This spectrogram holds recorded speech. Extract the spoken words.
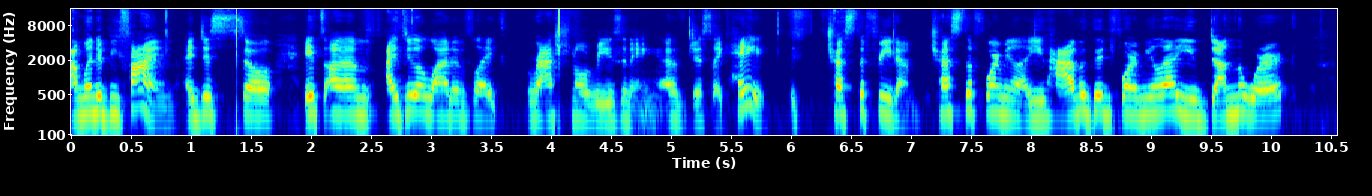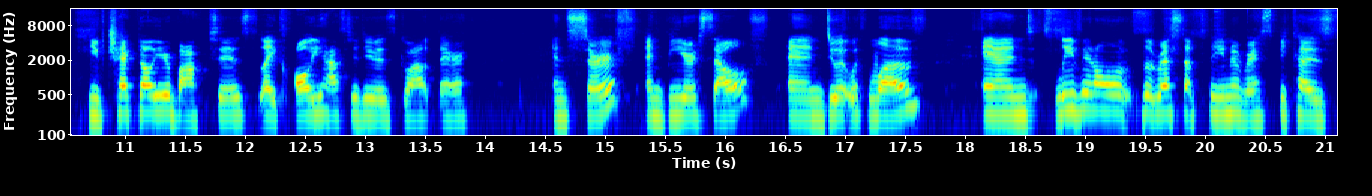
I'm going to be fine. I just so it's um I do a lot of like rational reasoning of just like hey, trust the freedom, trust the formula. You have a good formula, you've done the work, you've checked all your boxes. Like all you have to do is go out there and surf and be yourself and do it with love and leave it all the rest up to the universe because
